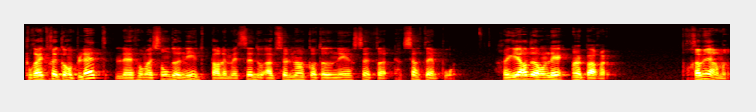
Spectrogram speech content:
Pour être complète, l'information donnée par le médecin doit absolument contenir certains points. Regardons-les un par un. Premièrement,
